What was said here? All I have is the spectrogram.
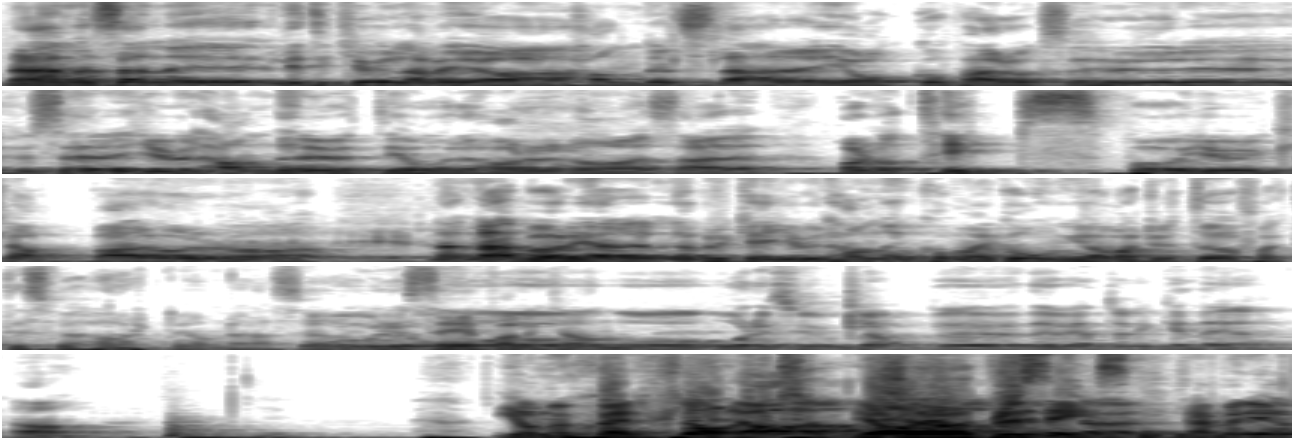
Nej men sen eh, lite kul när vi har handelslärare Jakob här också. Hur, eh, hur ser julhandeln ut i år? Har du några, så här, har du några tips på julklappar? Har du några, när, när, börjar, när brukar julhandeln komma igång? Jag har varit ute och faktiskt förhört mig om det här så jag vill se ifall det kan... och, och årets julklapp, eh, det vet du vilken det är? Ja. ja men självklart! Ja, Ja, ja, ja, ja, precis! Ja, men jag,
